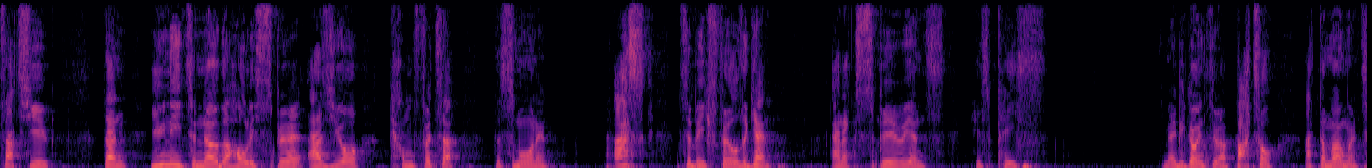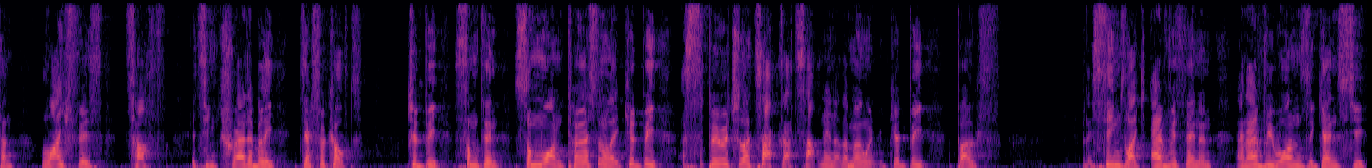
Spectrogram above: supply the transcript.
If that's you, then you need to know the Holy Spirit as your comforter this morning. Ask to be filled again and experience his peace. You may be going through a battle at the moment and life is tough. It's incredibly difficult. It Could be something, someone personal. It could be a spiritual attack that's happening at the moment. It could be both. But it seems like everything and, and everyone's against you.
